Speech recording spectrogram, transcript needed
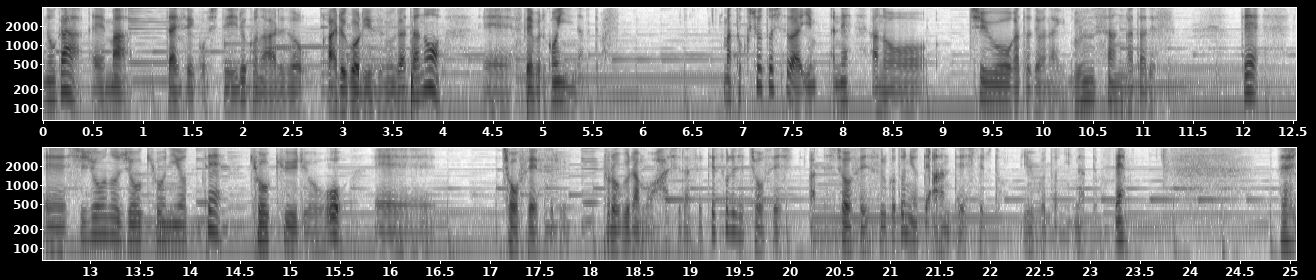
のが、えー、まあ、大成功しているこのアルゴリズム型の、えー、ステーブルコインになってます。まあ、特徴としては、ね、あの中央型ではない分散型です。で、えー、市場の状況によって供給量を、えー、調整するプログラムを走らせて、それで調整し調整することによって安定しているということになってますね。え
